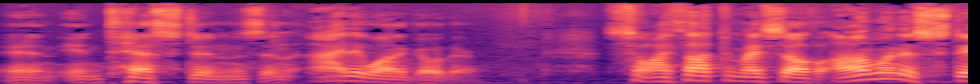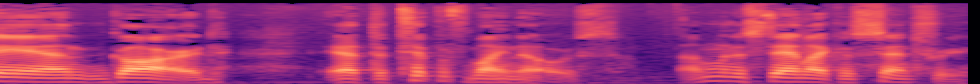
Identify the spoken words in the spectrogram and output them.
and intestines, and I didn't want to go there. So I thought to myself, I'm going to stand guard at the tip of my nose. I'm going to stand like a sentry,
